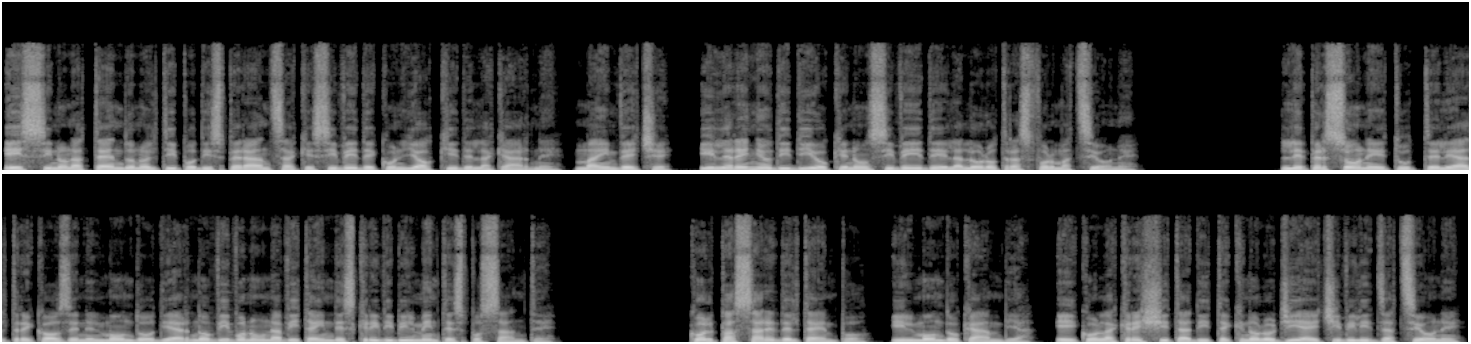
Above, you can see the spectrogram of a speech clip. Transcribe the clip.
Essi non attendono il tipo di speranza che si vede con gli occhi della carne, ma invece, il regno di Dio che non si vede e la loro trasformazione. Le persone e tutte le altre cose nel mondo odierno vivono una vita indescrivibilmente spossante. Col passare del tempo, il mondo cambia, e con la crescita di tecnologia e civilizzazione,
